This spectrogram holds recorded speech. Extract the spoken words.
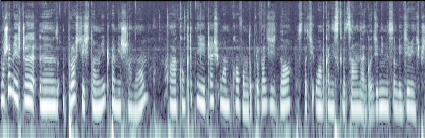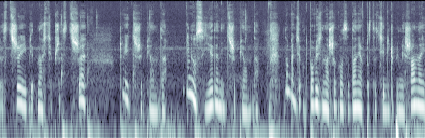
Możemy jeszcze e, uprościć tą liczbę mieszaną, a konkretnie jej część ułamkową doprowadzić do postaci ułamka nieskracalnego. Dzielimy sobie 9 przez 3 i 15 przez 3, czyli 3 piąte. Minus 1 i 3 piąte. To będzie odpowiedź do naszego zadania w postaci liczby mieszanej.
